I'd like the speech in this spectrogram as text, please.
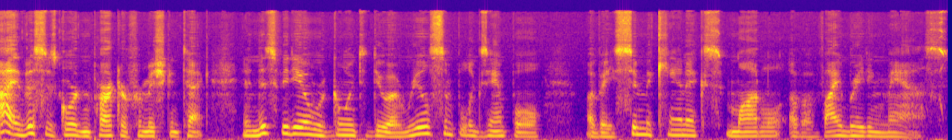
Hi, this is Gordon Parker from Michigan Tech. In this video we're going to do a real simple example of a SimMechanics model of a vibrating mass.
